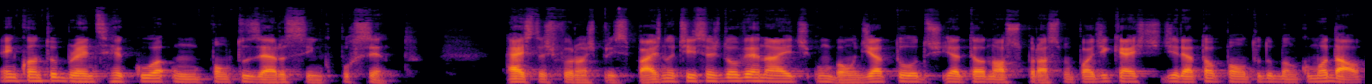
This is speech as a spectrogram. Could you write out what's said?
enquanto o Brent recua 1,05%. Estas foram as principais notícias do overnight. Um bom dia a todos e até o nosso próximo podcast direto ao ponto do Banco Modal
